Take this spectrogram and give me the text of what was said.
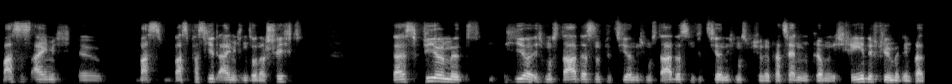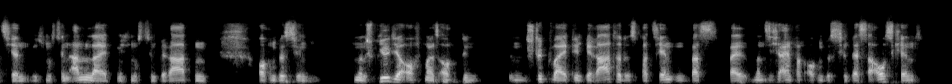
was ist eigentlich, äh, was, was passiert eigentlich in so einer Schicht da ist viel mit hier, ich muss da desinfizieren, ich muss da desinfizieren, ich muss mich um den Patienten kümmern. Ich rede viel mit dem Patienten, ich muss den anleiten, ich muss den beraten, auch ein bisschen. Man spielt ja oftmals auch den, ein Stück weit den Berater des Patienten, was, weil man sich einfach auch ein bisschen besser auskennt.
